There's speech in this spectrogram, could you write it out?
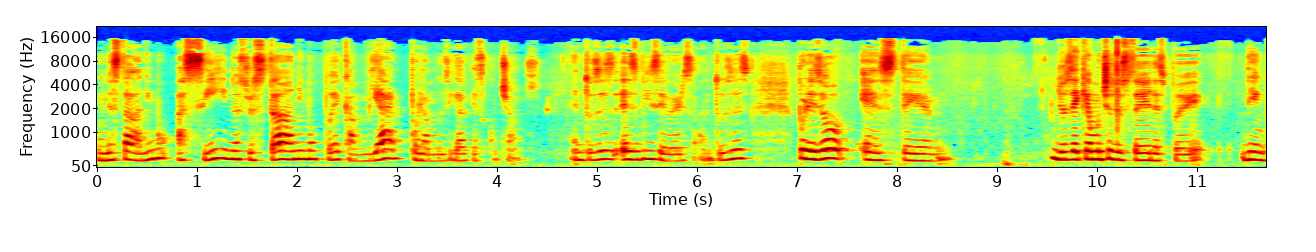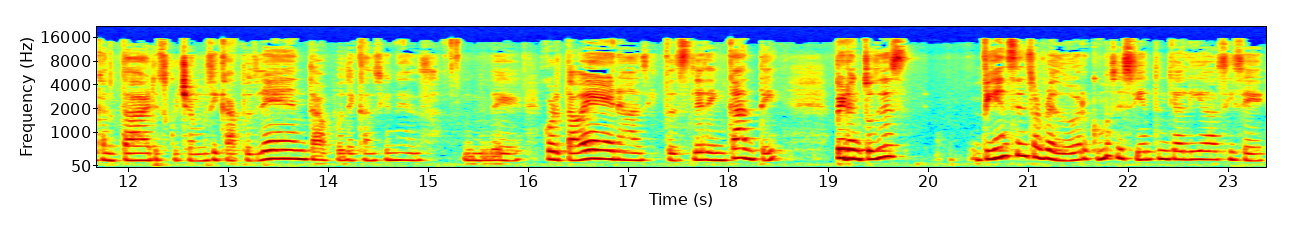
un estado de ánimo, así nuestro estado de ánimo puede cambiar por la música que escuchamos. Entonces es viceversa. Entonces, por eso, este, yo sé que a muchos de ustedes les puede encantar escuchar música pues lenta, pues de canciones de cortavenas, pues les encante. Pero entonces fíjense en su alrededor, cómo se sienten día a día, si se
